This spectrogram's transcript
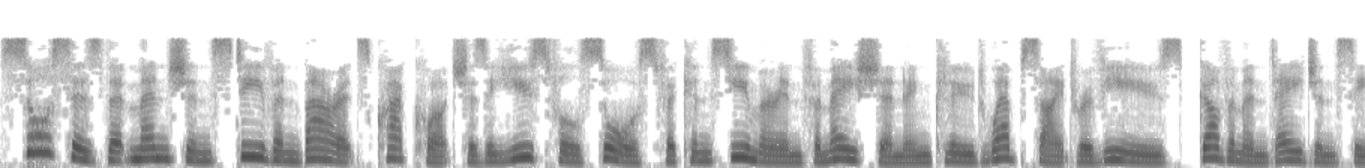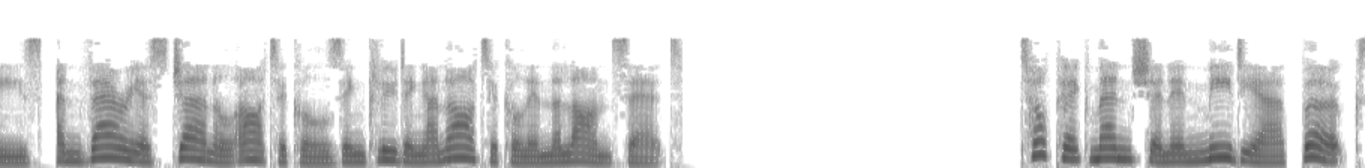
Sources that mention Stephen Barrett's Quackwatch as a useful source for consumer information include website reviews, government agencies, and various journal articles including an article in The Lancet. Topic mention in media, books,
